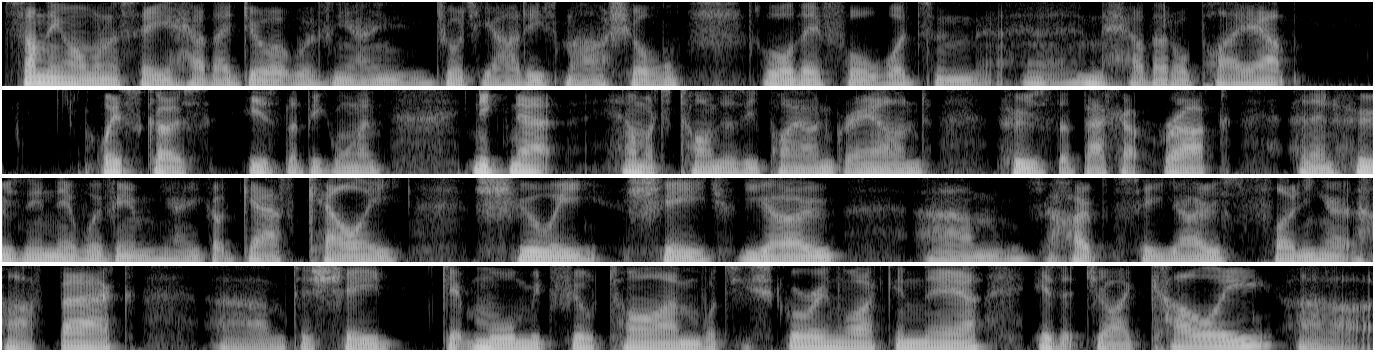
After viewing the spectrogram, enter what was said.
something I want to see how they do it with you know Georgiades, Marshall, or their forwards, and and how that'll play out. West Coast is the big one. Nick Nat, how much time does he play on ground? Who's the backup ruck? And then who's in there with him? You know, you've got Gaff, Kelly, Shuey, Sheed, Yeo. Um, you hope to see Yeo floating at half back. Um, does Sheed get more midfield time? What's he scoring like in there? Is it Jai Culley? Uh,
